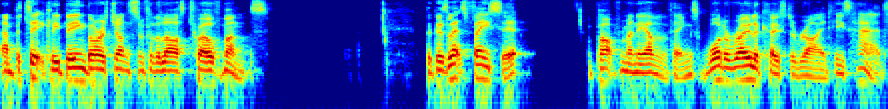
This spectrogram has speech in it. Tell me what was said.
and particularly being Boris Johnson for the last 12 months. Because let's face it, apart from many other things, what a roller coaster ride he's had.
